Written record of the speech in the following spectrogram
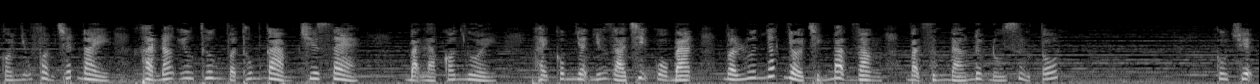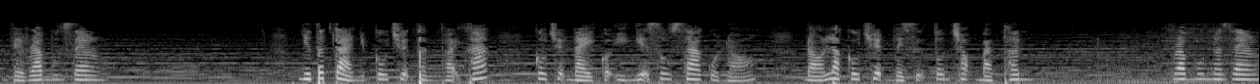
có những phẩm chất này, khả năng yêu thương và thông cảm, chia sẻ. Bạn là con người, hãy công nhận những giá trị của bạn và luôn nhắc nhở chính bạn rằng bạn xứng đáng được đối xử tốt. Câu chuyện về Rapunzel Như tất cả những câu chuyện thần thoại khác, câu chuyện này có ý nghĩa sâu xa của nó. Đó là câu chuyện về sự tôn trọng bản thân. Rapunzel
